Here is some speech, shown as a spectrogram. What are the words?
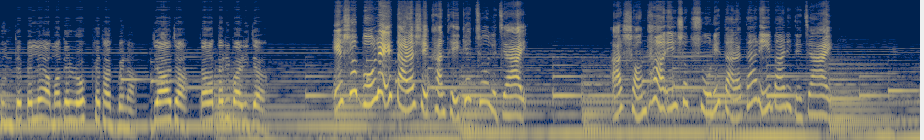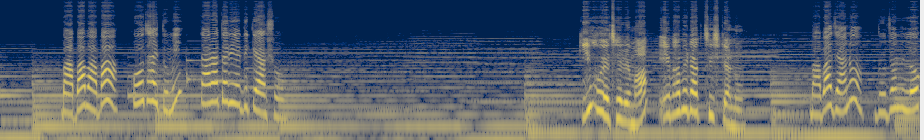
শুনতে পেলে আমাদের রক্ষে থাকবে না। যা যা তাড়াতাড়ি বাড়ি যা। এসব বলে তারা সেখান থেকে চলে যায়। আর সন্ধ্যা এসব শুনে তাড়াতাড়ি বাড়িতে যায়। বাবা বাবা কোথায় তুমি? তাড়াতাড়ি এদিকে আসো। কি হয়েছে রে মা? এভাবে ডাকছিস কেন? বাবা জানো দুজন লোক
